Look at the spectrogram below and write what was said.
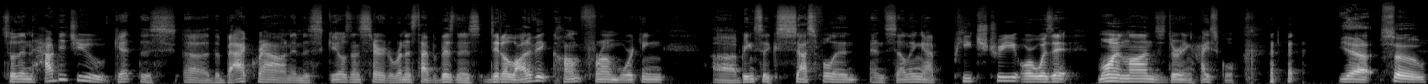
So then, how did you get this uh, the background and the skills necessary to run this type of business? Did a lot of it come from working? uh, being successful in and selling at Peachtree, or was it mowing lawns during high school? yeah, so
